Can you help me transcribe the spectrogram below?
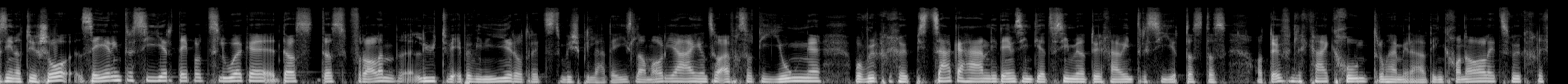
sind natürlich schon sehr interessiert, eben zu schauen, dass, dass vor allem Leute wie, eben wie ihr oder jetzt zum Beispiel auch der Islam Ariai und so, einfach so die Jungen, die wirklich etwas zu sagen haben, in dem sind, jetzt sind wir natürlich auch interessiert, dass das an die Öffentlichkeit kommt. Darum haben wir auch den Kanal jetzt wirklich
